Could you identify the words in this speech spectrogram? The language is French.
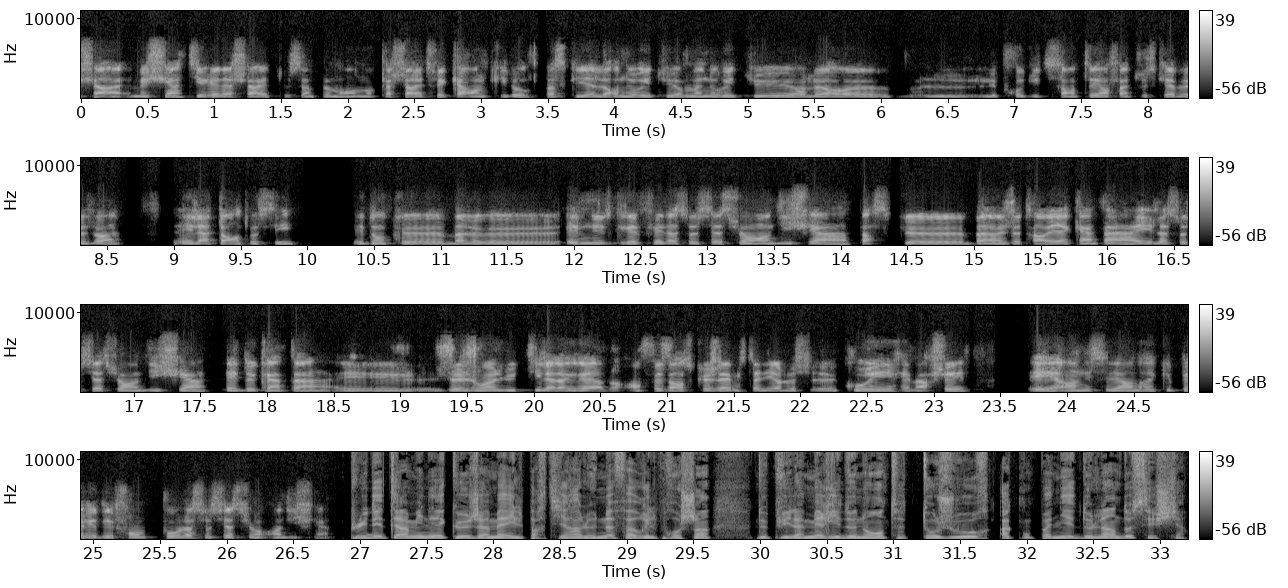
chiens tiraient la charrette tout simplement. Donc la charrette fait 40 kilos parce qu'il y a leur nourriture, ma nourriture, leur, euh, les produits de santé, enfin tout ce qu'il y a besoin et la tente aussi. Et donc, euh, bah, est venu se greffer l'association Andy Chien parce que ben, je travaille à Quintin et l'association Andy Chien est de Quintin. Et je, joins l'utile à l'agréable en faisant ce que j'aime, c'est-à-dire courir et marcher et en essayant de récupérer des fonds pour l'association Andy Chien. Plus déterminé que jamais, il partira le 9 avril prochain depuis la mairie de Nantes, toujours accompagné de l'un de ses chiens.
